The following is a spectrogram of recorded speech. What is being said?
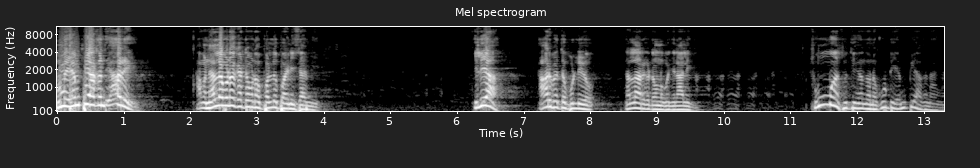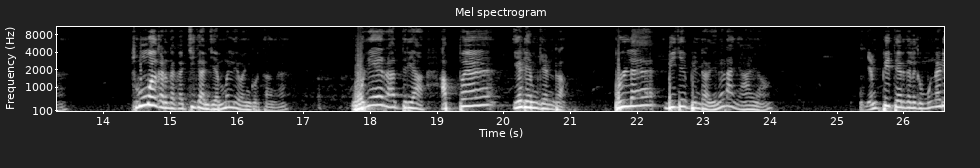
உன்னை எம்பி ஆக்குறது யாரு? அவன் நல்லவனோ கெட்டவனோ பல்லு பழனிசாமி. இல்லையா? யார் பெத்த புள்ளியோ? நல்லா இருக்கட்டும் கொஞ்சம் நாளைக்கு. சும்மா சுற்றிங்க அந்த கூட்டு எம்பி ஆகினாங்க சும்மா கிடந்த கட்சிக்கு அஞ்சு எம்எல்ஏ வாங்கி கொடுத்தாங்க. ஒரே ராத்திரியா? அப்போ ஏடிஎம்கேன்றான் புள்ள பிஜேபின்றான் என்னடா நியாயம்? எம்பி தேர்தலுக்கு முன்னாடி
